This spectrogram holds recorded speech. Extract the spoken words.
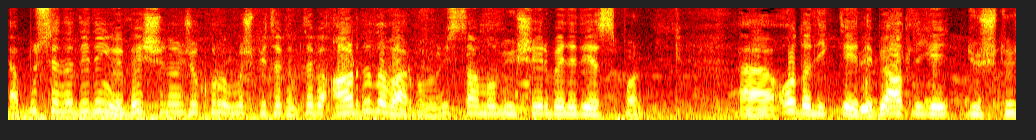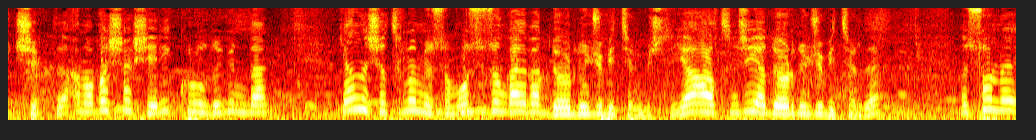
ya bu sene dediğim gibi 5 yıl önce kurulmuş bir takım. Tabii Ardılı var bunun İstanbul Büyükşehir Belediyespor. Ee, o da ligdeydi. Bir alt lige düştü, çıktı. Ama Başakşehir ilk kurulduğu günden yanlış hatırlamıyorsam o sezon galiba dördüncü bitirmişti. Ya altıncı ya dördüncü bitirdi. E sonra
